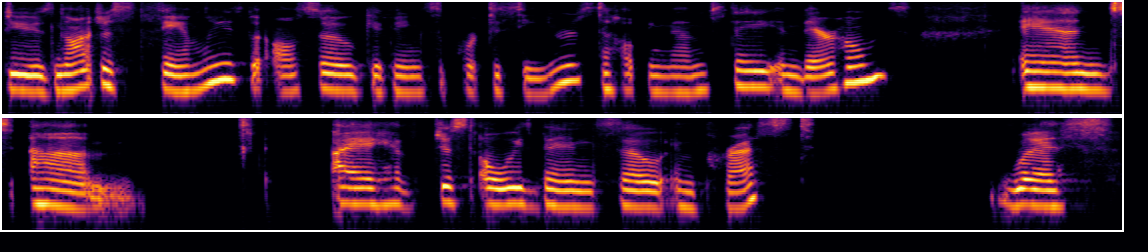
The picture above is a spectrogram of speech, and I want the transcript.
do is not just families, but also giving support to seniors to helping them stay in their homes. And um, I have just always been so impressed with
